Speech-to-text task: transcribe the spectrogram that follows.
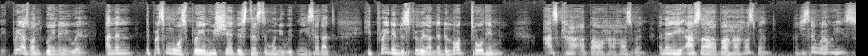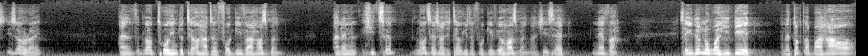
the prayers weren't going anywhere. And then the person who was praying, who shared this testimony with me, said that he prayed in the spirit, and then the Lord told him, Ask her about her husband. And then he asked her about her husband. And she said, Well, he's, he's all right. And the Lord told him to tell her to forgive her husband. And then he said, Lord said, I should tell you to forgive your husband. And she said, Never. So you don't know what he did. And I talked about how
